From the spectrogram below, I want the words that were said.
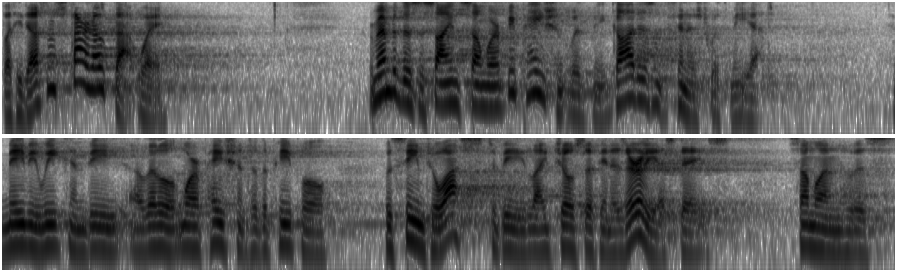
But he doesn't start out that way. Remember, there's a sign somewhere be patient with me. God isn't finished with me yet. Maybe we can be a little more patient to the people who seem to us to be like Joseph in his earliest days, someone who is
